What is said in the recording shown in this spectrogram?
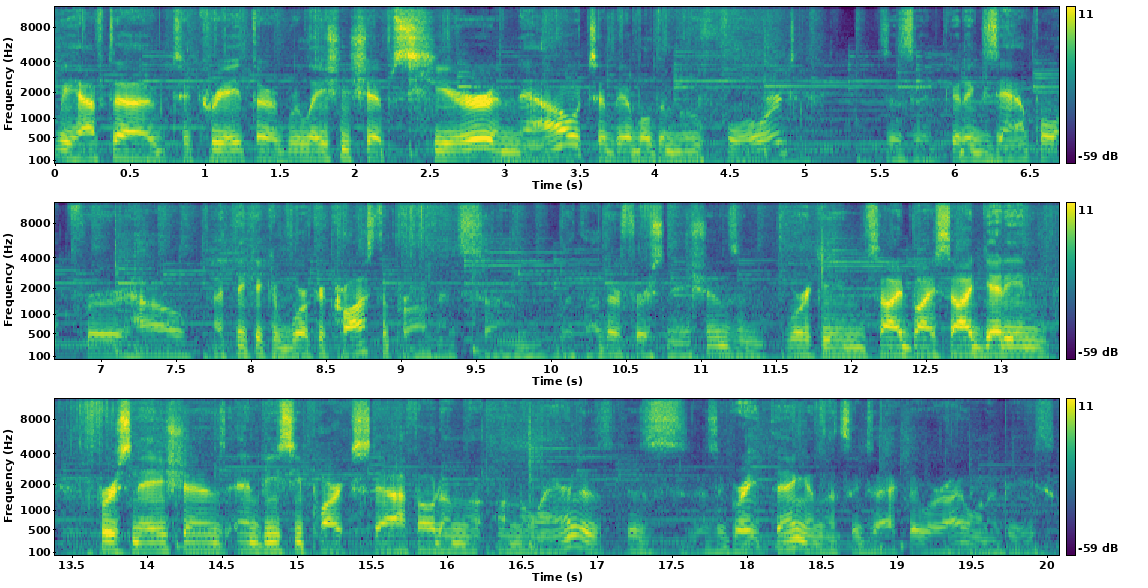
We have to, to create the relationships here and now to be able to move forward. This is a good example for how I think it could work across the province um, with other First Nations and working side by side, getting First Nations and BC Park staff out on the, on the land is, is, is a great thing and that's exactly where I want to be. So.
